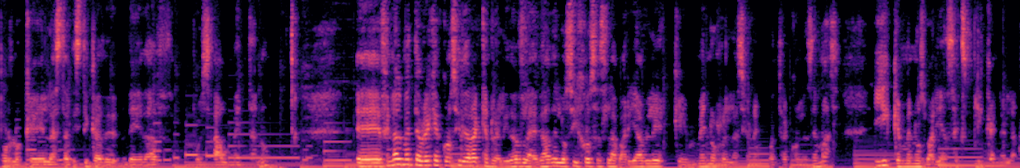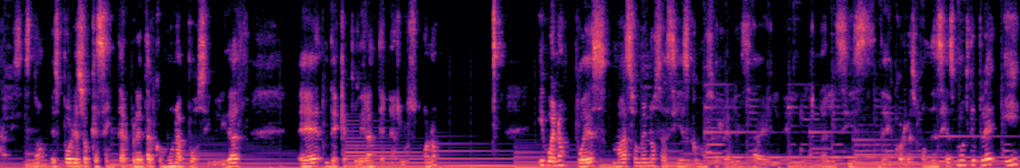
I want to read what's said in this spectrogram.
por lo que la estadística de, de edad pues aumenta, ¿no? Eh, finalmente habría que considerar que en realidad la edad de los hijos es la variable que menos relación encuentra con las demás y que menos varianza explica en el análisis, ¿no? Es por eso que se interpreta como una posibilidad eh, de que pudieran tenerlos o no. Y bueno, pues más o menos así es como se realiza el, el análisis de correspondencias múltiple y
